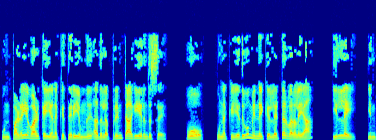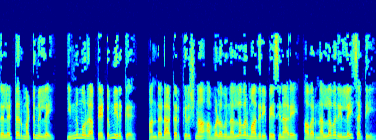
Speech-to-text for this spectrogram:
உன் பழைய வாழ்க்கை எனக்கு தெரியும்னு அதுல பிரிண்ட் ஆகி இருந்துச்சு. ஓ உனக்கு எதுவும் இன்னைக்கு லெட்டர் வரலையா? இல்லை இந்த லெட்டர் மட்டுமில்லை. இன்னுமொரு அப்டேட்டும் இருக்கு. அந்த டாக்டர் கிருஷ்ணா அவ்வளவு நல்லவர் மாதிரி பேசினாரே. அவர் நல்லவர் இல்லை சக்தி.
